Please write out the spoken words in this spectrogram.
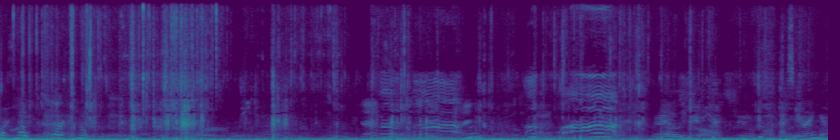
Court, no, can't. I say right here.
